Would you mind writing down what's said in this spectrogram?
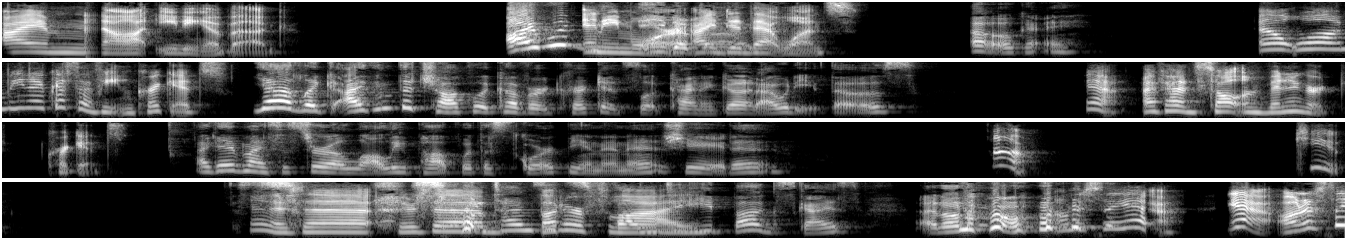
I am not eating a bug I wouldn't anymore. I did that once. Oh, okay. Oh well, I mean, I guess I've eaten crickets. Yeah, like I think the chocolate covered crickets look kind of good. I would eat those. Yeah, I've had salt and vinegar crickets. I gave my sister a lollipop with a scorpion in it. She ate it. Oh, cute. Yeah, there's a there's a Sometimes It's butterfly. to eat bugs, guys. I don't know. honestly, yeah, yeah. Honestly,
